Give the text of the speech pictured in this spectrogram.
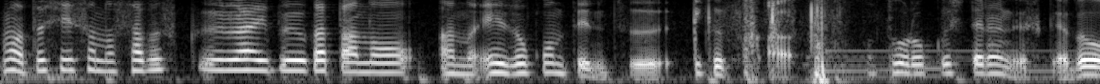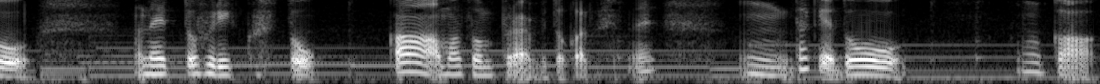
まあ、私そのサブスクライブ型のあの映像コンテンツいくつか登録してるんですけどネットフリックスとかアマゾンプライムとかですね、うん、だけどなんか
